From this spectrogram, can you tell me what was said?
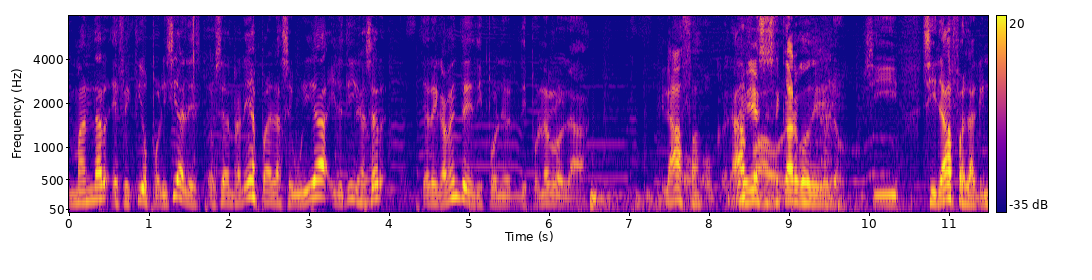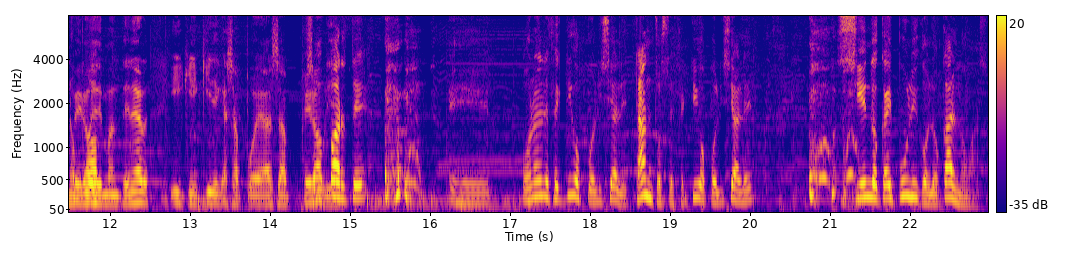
mandar efectivos policiales. O sea, en realidad es para la seguridad y le tiene que hacer, teóricamente, disponer, disponerlo la, La AFA. o- o la AFA, o- cargo de. claro, si, si la AFA es la que no Pero- puede mantener y que quiere que haya, pueda haya Pero seguridad. aparte, eh, poner efectivos policiales, tantos efectivos policiales, siendo que hay público local nomás.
